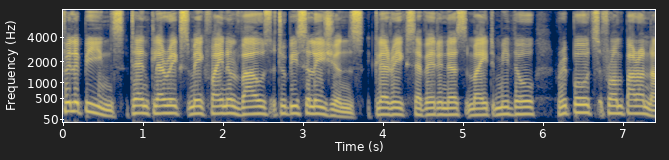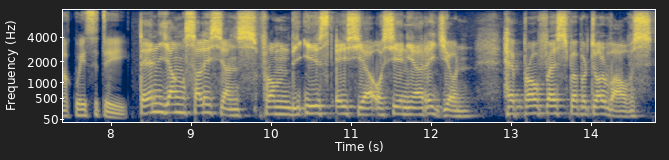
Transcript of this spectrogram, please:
Philippines, 10 clerics make final vows to be Salesians. Cleric Severinus Might Mido reports from Paranaque City. Ten young Salesians from the East Asia Oceania region have professed perpetual vows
